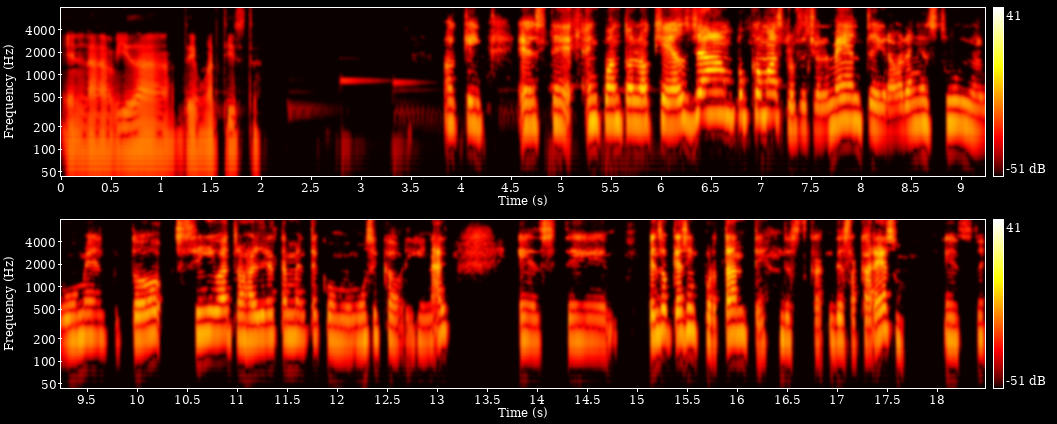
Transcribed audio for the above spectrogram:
en la vida de un artista. Ok, este, en cuanto a lo que es ya un poco más profesionalmente, grabar en estudio en algún momento y todo, sí iba a trabajar directamente con mi música original. Este, pienso que es importante destacar eso, este,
